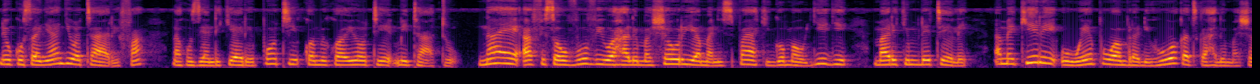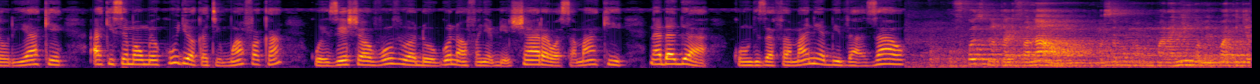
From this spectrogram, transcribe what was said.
ni ukusanyaji wa taarifa na kuziandikia ripoti kwa mikoa yote mitatu. Naye afisa uvuvi wa halmashauri ya manispaa ya Kigoma Ujiji, Mariki Mdetele amekiri uwepo wa mradi huo katika halmashauri yake akisema umekuja wakati mwafaka kuwezesha wavuvi wadogo na wafanyabiashara wa samaki na dagaa kuongeza thamani ya bidhaa zao. Of course tuna taarifa nao kwa sababu mara nyingi wamekuwa wakija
